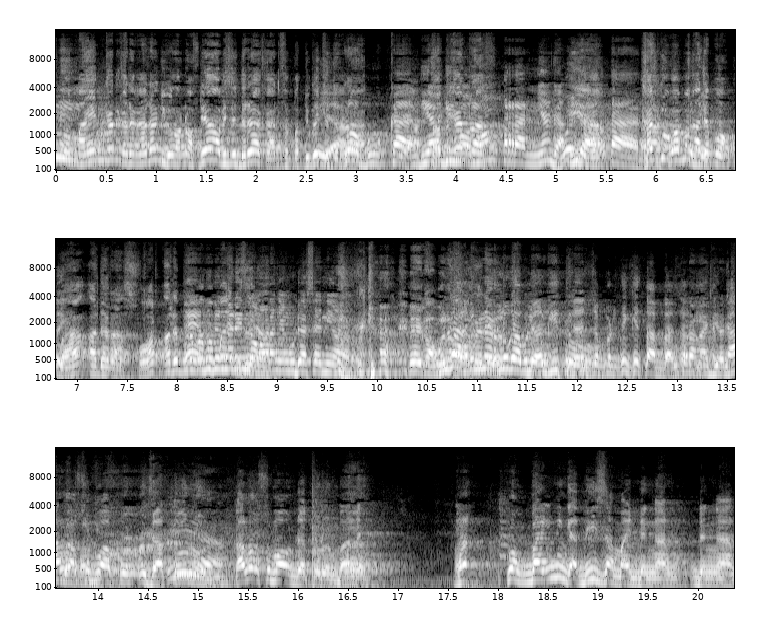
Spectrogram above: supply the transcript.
exactly. pemain kan kadang-kadang juga on off dia habis cedera kan, sempat juga Iya. cedera. Loh, bukan. Iya. Dia Tapi lagi kan ngomong Ras- perannya gak Iya. kelihatan. Kan gua ngomong ada. Pogba, ada Rashford, ada Eh, beberapa lu pemain dengerin dong orang yang udah senior. Eh, nggak boleh Enggak, bener, senior. lu gak boleh dan, begitu. dan seperti kita bahas kalau semua pun udah turun, Iya. kalau semua udah turun balik, Ra- Pogba ini nggak bisa main dengan dengan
